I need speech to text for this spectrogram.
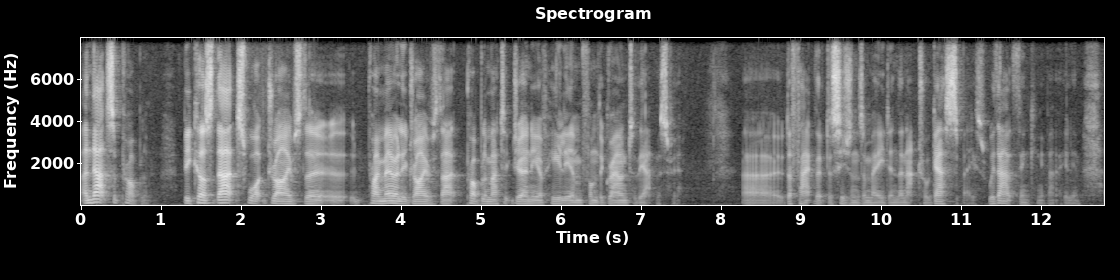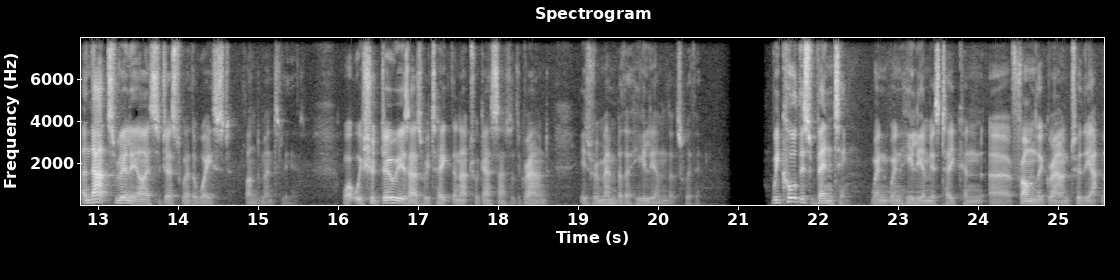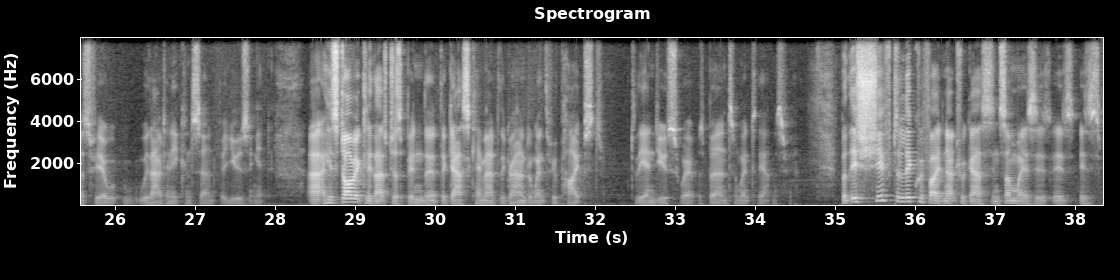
And that's a problem because that's what drives the, primarily drives that problematic journey of helium from the ground to the atmosphere. Uh, the fact that decisions are made in the natural gas space without thinking about helium. And that's really, I suggest, where the waste fundamentally is. What we should do is, as we take the natural gas out of the ground, is remember the helium that's with it. We call this venting when, when helium is taken uh, from the ground to the atmosphere without any concern for using it. Uh, historically, that's just been the, the gas came out of the ground and went through pipes to the end use where it was burnt and went to the atmosphere. But this shift to liquefied natural gas in some ways is, is, is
